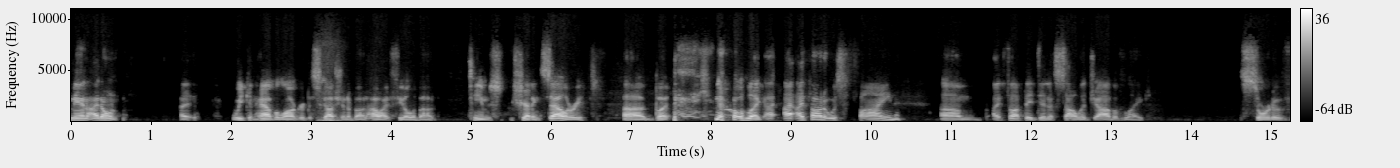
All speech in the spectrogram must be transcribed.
man, I don't. I, we can have a longer discussion about how I feel about teams shedding salary, uh, but you know, like I, I thought it was fine. Um, I thought they did a solid job of like sort of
